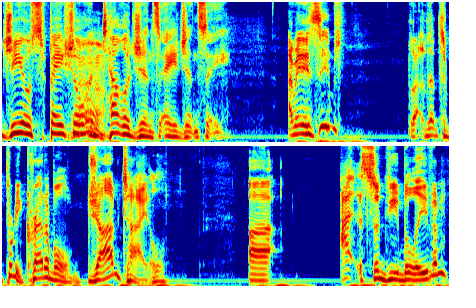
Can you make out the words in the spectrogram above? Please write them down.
Geospatial Oh. Intelligence Agency. I mean, it seems that's a pretty credible job title. Uh, I, so do you believe him?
